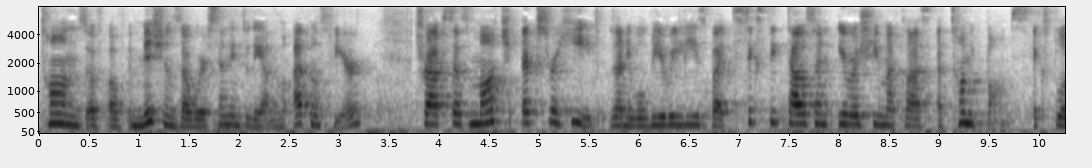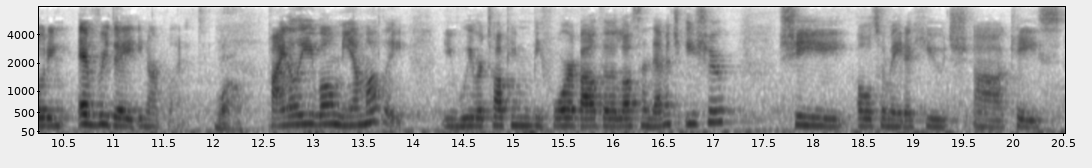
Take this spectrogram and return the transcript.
tons of, of emissions that we're sending to the atmosphere traps as much extra heat that it will be released by 60,000 Hiroshima class atomic bombs exploding every day in our planet. Wow. Finally, well, Mia Mottley. We were talking before about the loss and damage issue. She also made a huge uh, case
